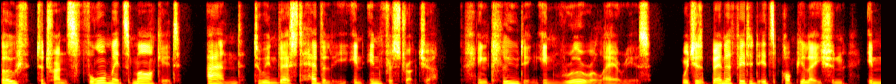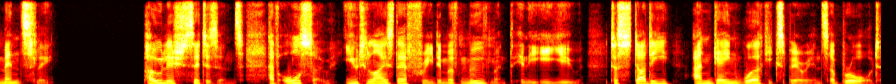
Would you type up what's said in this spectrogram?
both to transform its market and to invest heavily in infrastructure, including in rural areas, which has benefited its population immensely. Polish citizens have also utilised their freedom of movement in the EU to study and gain work experience abroad,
